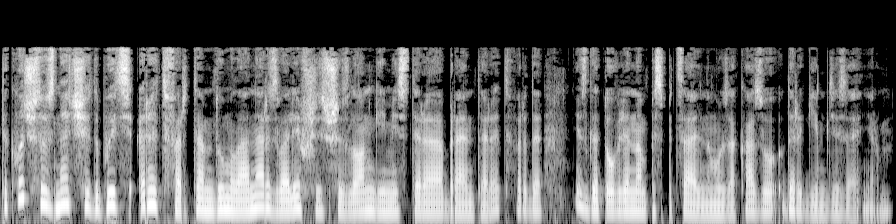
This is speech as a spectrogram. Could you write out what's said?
«Так вот, что значит быть Редфордом», — думала она, развалившись в шезлонге мистера Брента Редфорда, изготовленном по специальному заказу дорогим дизайнером.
